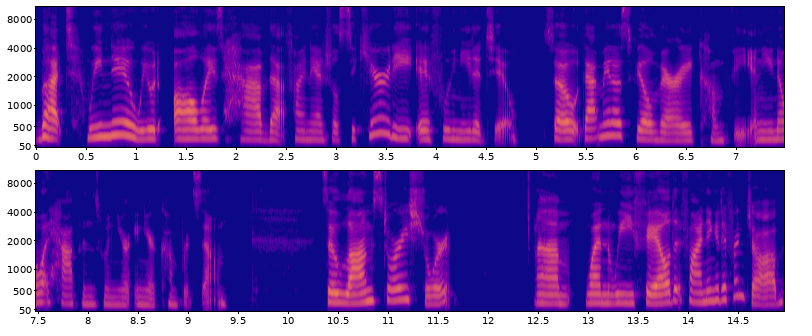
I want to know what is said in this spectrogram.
But we knew we would always have that financial security if we needed to. So that made us feel very comfy. And you know what happens when you're in your comfort zone. So, long story short, um, when we failed at finding a different job,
